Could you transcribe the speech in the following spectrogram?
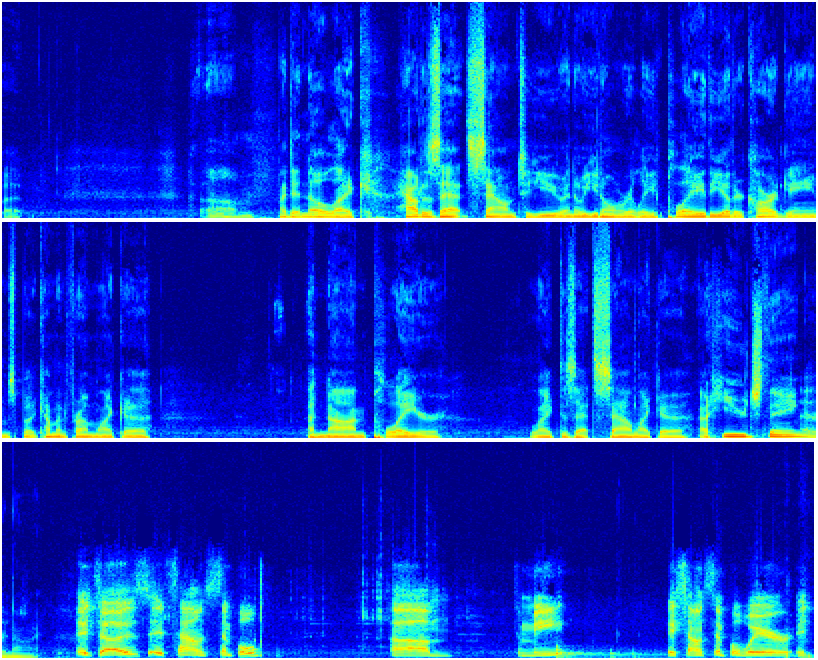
But um, I didn't know like how does that sound to you? I know you don't really play the other card games, but coming from like a a non-player, like does that sound like a a huge thing or not? It does. It sounds simple. Um, to me, it sounds simple where it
